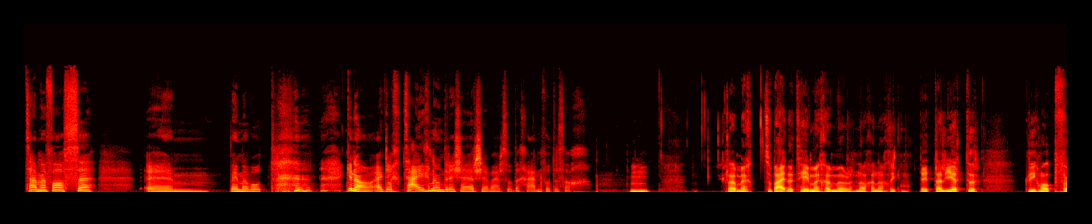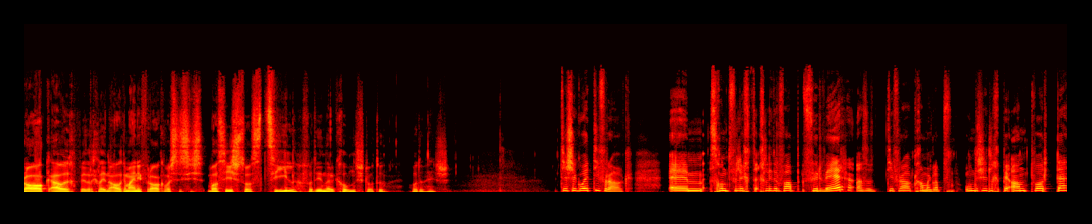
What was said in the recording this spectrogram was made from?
zusammenfassen, ähm, wenn man will. genau, eigentlich Zeichnen und Recherche wäre so der Kern von der Sache. Mhm. Ich glaube, zu beiden Themen kommen wir nachher noch ein bisschen detaillierter. Gleich mal die Frage, auch wieder eine allgemeine Frage, was ist, was ist so das Ziel von deiner Kunst, die du, die du hast? Das ist eine gute Frage. Ähm, es kommt vielleicht ein bisschen darauf ab, für wer. Also die Frage kann man glaube ich, unterschiedlich beantworten.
